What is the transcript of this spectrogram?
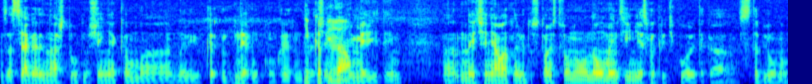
засягали нашето отношение към нали, дневник конкретно, да И речем, Капитал. и медиите им. Не, че нямат нали, достоинства, но на моменти и ние сме критикували така стабилно.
